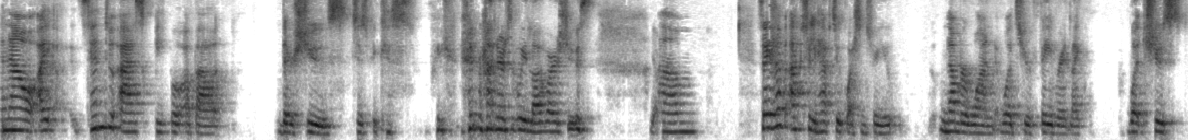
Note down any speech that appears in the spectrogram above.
And now I tend to ask people about their shoes just because we runners we love our shoes. Yep. um, so i have actually have two questions for you. Number one what's your favorite like what shoes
